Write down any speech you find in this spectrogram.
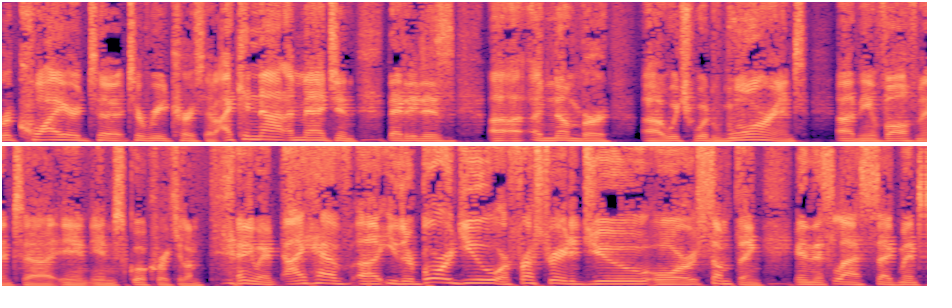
required to, to read cursive? I cannot imagine that it is uh, a number uh, which would warrant uh, the involvement uh, in, in school curriculum. Anyway, I have uh, either bored you or frustrated you or something in this last segment.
